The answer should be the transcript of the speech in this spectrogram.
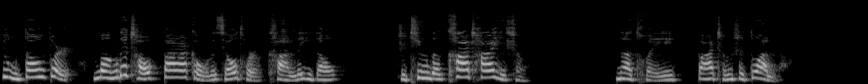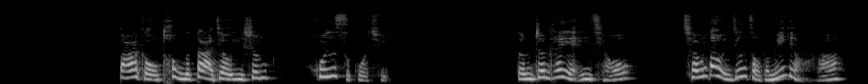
用刀背儿猛地朝八狗的小腿砍了一刀，只听得咔嚓一声，那腿八成是断了。八狗痛得大叫一声，昏死过去。等睁开眼一瞧，强盗已经走得没影了。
